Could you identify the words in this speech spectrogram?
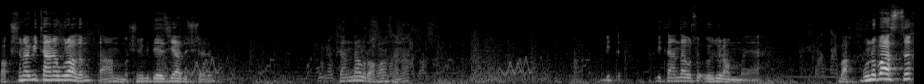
Bak şuna bir tane vuralım tamam mı? Şunu bir dezgaha düşürelim. Bir tane daha vuralım sana. Bir, bir tane daha vursa ölür amma ya. Bak bunu bastık.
